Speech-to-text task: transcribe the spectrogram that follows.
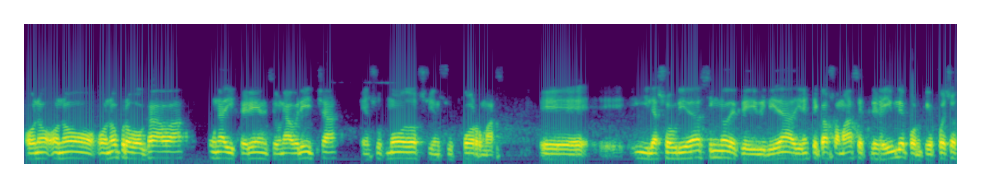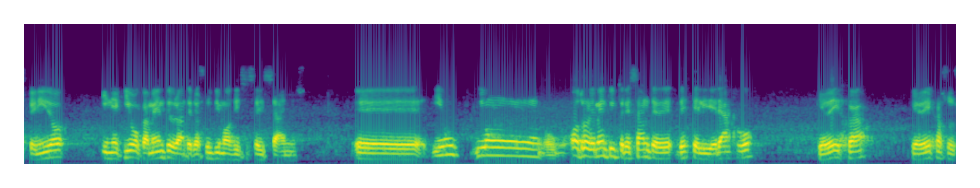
o no, o, no, o no provocaba una diferencia, una brecha en sus modos y en sus formas. Eh, y la sobriedad signo de credibilidad, y en este caso más es creíble porque fue sostenido inequívocamente durante los últimos 16 años. Eh, y, un, otro elemento interesante de, este liderazgo que deja, que deja sus,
